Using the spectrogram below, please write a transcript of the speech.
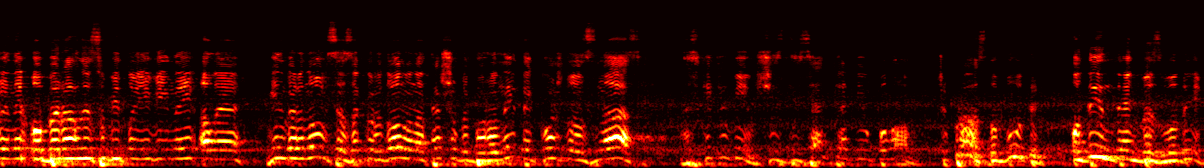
Ви не обирали собі тої війни, але він вернувся за кордону на те, щоб боронити кожного з нас. Наскільки вмів? 65 днів полону. Чи просто бути один день без води,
